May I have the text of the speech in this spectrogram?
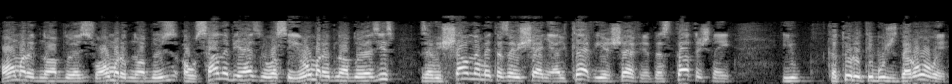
Омар ибн Абдул-Азиз, Омар ибн Абдул-Азиз, Аусана бихазли васы, и Омар ибн Абдул-Азиз завещал нам это завещание, аль-кафи и шафи, достаточный, и который ты будешь здоровый,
